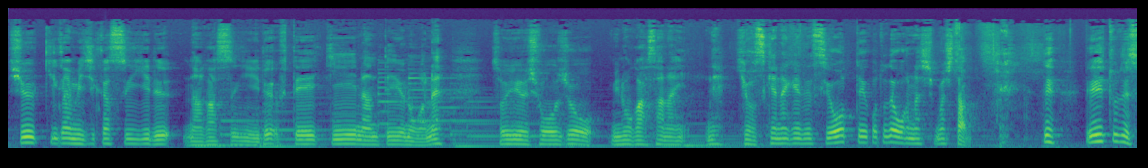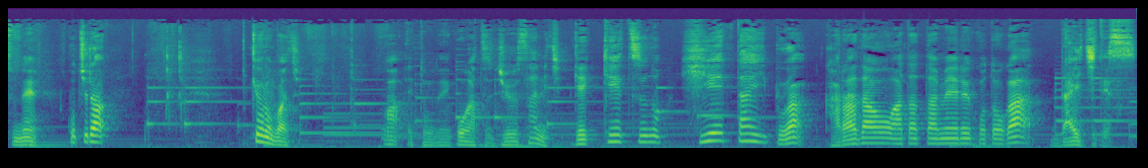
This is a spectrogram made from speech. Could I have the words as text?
周期が短すぎる長すぎる不定期なんていうのがねそういう症状を見逃さない、ね、気をつけなきゃですよっていうことでお話ししました。でえっ、ー、とですねこちら今日のバージョンは、えっとね、5月13日月経痛の冷えタイプは体を温めることが第一です。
